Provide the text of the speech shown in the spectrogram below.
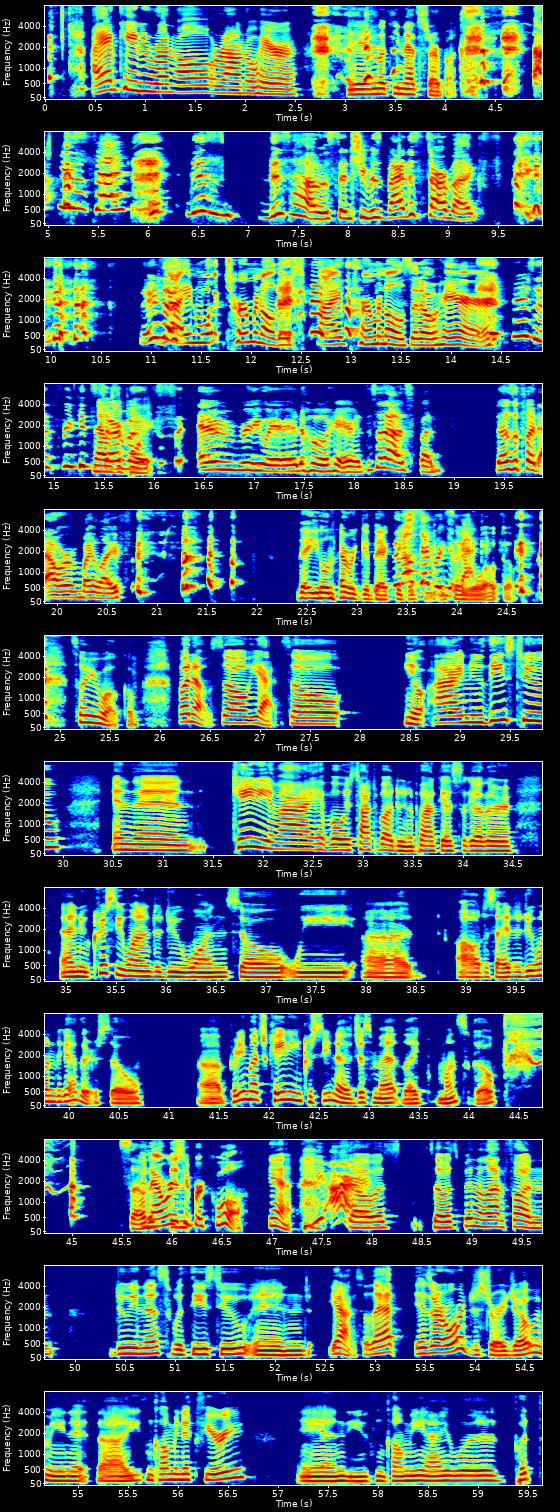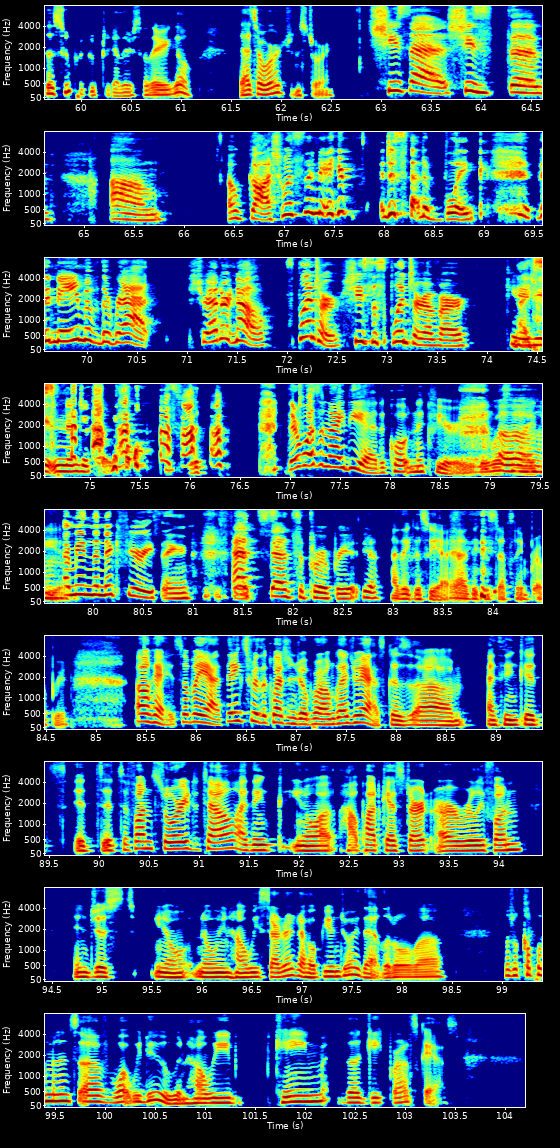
I had Katie run all around O'Hare and looking at Starbucks. she said this this host said she was by the Starbucks. There's yeah, a in what terminal? There's five terminals at O'Hare. there's a freaking That was the point. Starbucks everywhere in O'Hare. So that was fun. That was a fun hour of my life. that you'll never get back. That I'll never me, get so you're welcome. so you're welcome. But no, so yeah, so you know, I knew these two, and then Katie and I have always talked about doing a podcast together. And I knew Chrissy wanted to do one, so we uh all decided to do one together. So uh pretty much Katie and Christina just met like months ago. so and now we're been- super cool. yeah. We are. So it's so it's been a lot of fun doing this with these two, and yeah, so that is our origin story, Joe. I mean, it. Uh, you can call me Nick Fury, and you can call me. I would put the super group together. So there you go. That's our origin story. she's uh she's the um oh gosh, what's the name? I just had a blink. The name of the rat. Shredder? No. Splinter. She's the splinter of our Teenage Nice. Mutant Ninja Turtle. there was an idea to quote Nick Fury. There was an Uh, idea. I mean, the Nick Fury thing. That's that's appropriate. Yeah. I think it's yeah, I think it's definitely appropriate. Okay, so but yeah, thanks for the question, Joe Pro. I'm glad you asked because um, I think it's it's it's a fun story to tell. I think you know uh, how podcasts start are really fun, and just you know knowing how we started. I hope you enjoyed that little uh, little couple minutes of what we do and how we became the Geek Broadcast.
